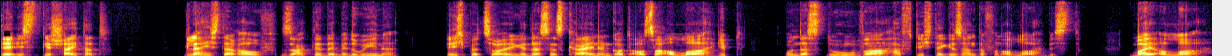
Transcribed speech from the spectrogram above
der ist gescheitert. Gleich darauf sagte der Beduine, ich bezeuge, dass es keinen Gott außer Allah gibt und dass du wahrhaftig der Gesandte von Allah bist. Bei Allah,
